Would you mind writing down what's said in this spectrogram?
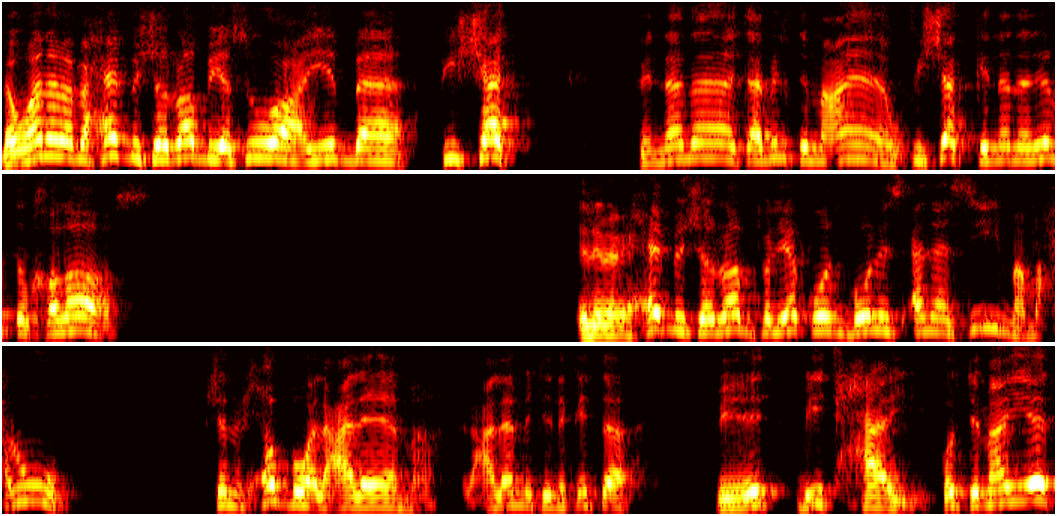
لو أنا ما بحبش الرب يسوع يبقى في شك في إن أنا اتقابلت معاه وفي شك إن أنا نلت الخلاص اللي ما بيحبش الرب فليكن بولس أنا سيما محروم عشان الحب هو العلامه العلامة إنك أنت بقيت بقيت حي. كنت ميت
